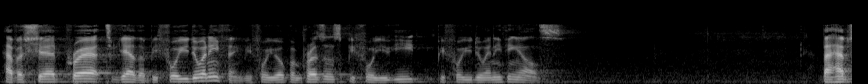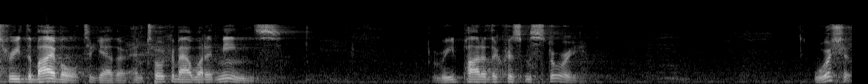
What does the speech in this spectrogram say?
Have a shared prayer together before you do anything, before you open presents, before you eat, before you do anything else. Perhaps read the Bible together and talk about what it means. Read part of the Christmas story. Worship.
